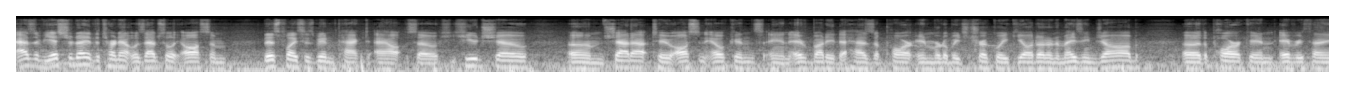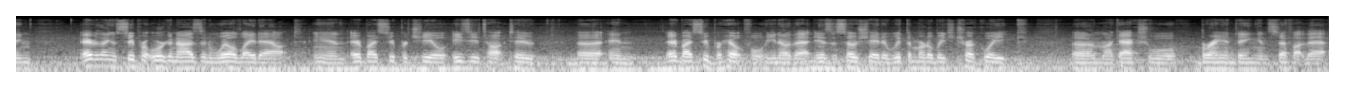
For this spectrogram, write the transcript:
as of yesterday, the turnout was absolutely awesome. This place has been packed out, so huge show. Um, shout out to Austin Elkins and everybody that has a part in Myrtle Beach Truck Week. Y'all done an amazing job uh, the park and everything. Everything is super organized and well laid out and everybody's super chill, easy to talk to, uh, and everybody's super helpful, you know, that is associated with the Myrtle Beach Truck Week, um, like actual branding and stuff like that.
